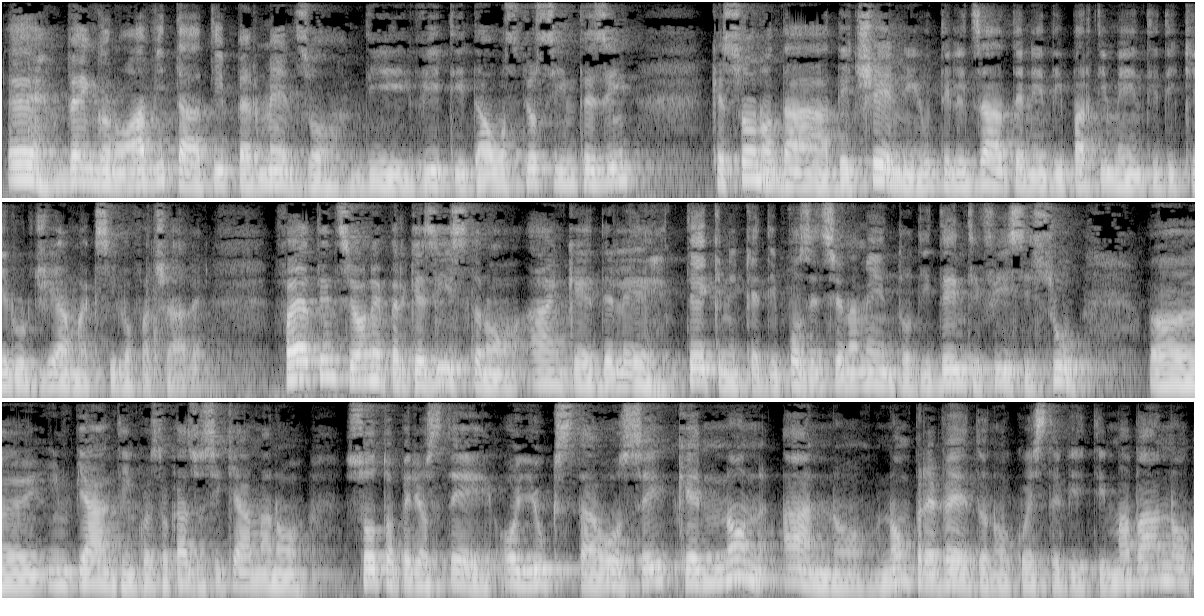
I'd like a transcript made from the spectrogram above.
e vengono avvitati per mezzo di viti da osteosintesi che sono da decenni utilizzate nei dipartimenti di chirurgia maxillofacciale. Fai attenzione perché esistono anche delle tecniche di posizionamento di denti fissi su eh, impianti, in questo caso si chiamano sottoperiostei o juxta ossei, che non hanno, non prevedono queste viti, ma vanno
